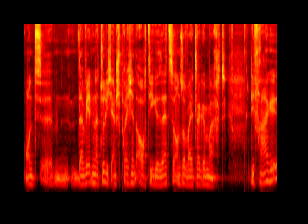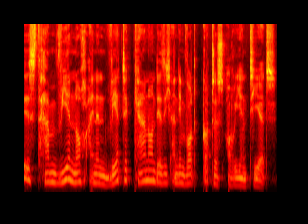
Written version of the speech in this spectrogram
Und ähm, da werden natürlich entsprechend auch die Gesetze und so weiter gemacht. Die Frage ist, haben wir noch einen Wertekanon, der sich an dem Wort Gottes orientiert?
